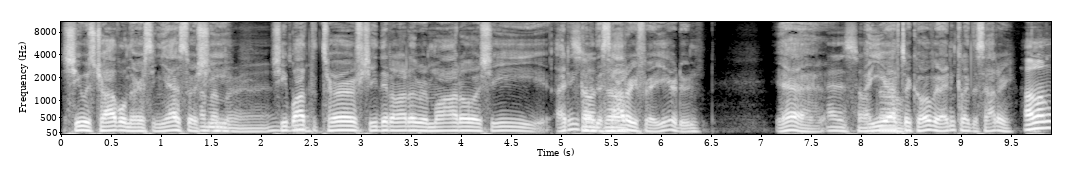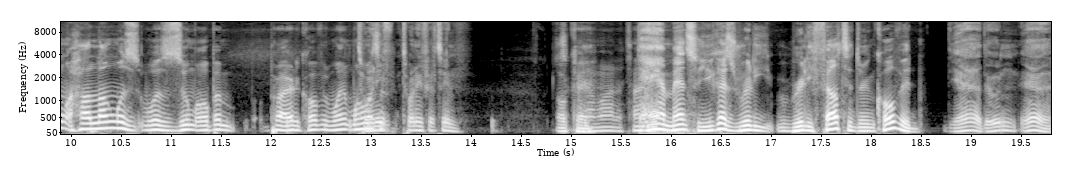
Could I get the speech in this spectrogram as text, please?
She was travel nursing, yeah. So she remember, she bought the turf. She did a lot of the remodel. She I didn't So collect the dope. salary for a year, dude. Yeah, That is so a year after COVID, I didn't collect the salary. How long? How long was was Zoom open prior to COVID? When, when 20, was it? 2015. Okay. Spend of time. Damn, man. So you guys really, really felt it during COVID. Yeah, dude. Yeah,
